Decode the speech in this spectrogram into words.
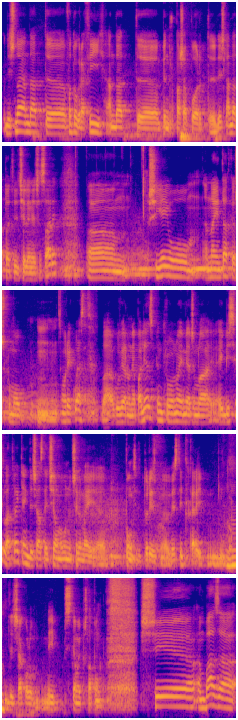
Deci noi am dat uh, fotografii, am dat uh, pentru pașaport, deci le-am dat toate cele necesare. Uh, Și ei au înaintat ca și cum o, un request la guvernul nepalez pentru noi mergem la ABC, la tracking, deci asta e cel mai, unul dintre cele mai uh, puncte de turism vestite, care e, deci acolo e, sistemul e pus la punct. Și în baza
